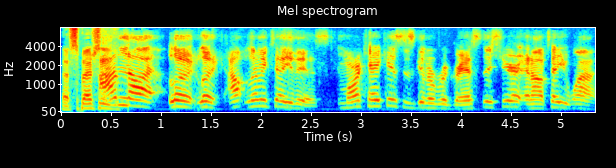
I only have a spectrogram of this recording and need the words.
especially. I'm not. Look, look. I'll, let me tell you this: Markakis is going to regress this year, and I'll tell you why.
